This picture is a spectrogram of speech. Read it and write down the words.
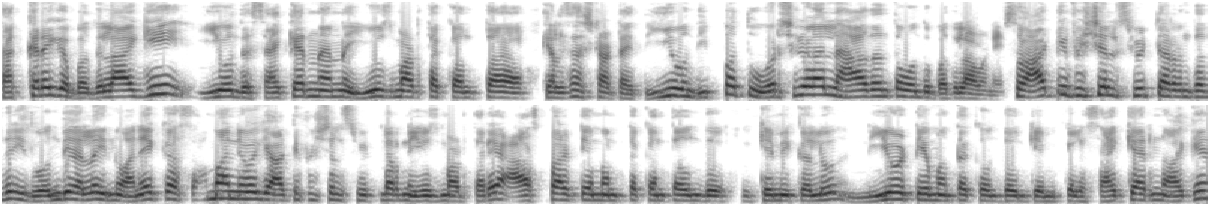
ಸಕ್ಕರೆಗೆ ಬದಲಾಗಿ ಈ ಒಂದು ಸ್ಯಾಕರ್ನ ಯೂಸ್ ಮಾಡ್ತಕ್ಕಂತ ಕೆಲಸ ಸ್ಟಾರ್ಟ್ ಆಯ್ತು. ಈ ಒಂದು ಇಪ್ಪತ್ತು ವರ್ಷಗಳಲ್ಲಿ ಆದಂತ ಒಂದು ಬದಲಾವಣೆ. ಸೊ ಆರ್ಟಿಫಿಷಿಯಲ್ ಸ್ವೀಟ್ನರ್ ಅಂತಂದ್ರೆ ಇದು ಒಂದೇ ಅಲ್ಲ, ಇನ್ನು ಅನೇಕ ಸಾಮಾನ್ಯವಾಗಿ ಆರ್ಟಿಫಿಷಿಯಲ್ ಸ್ವೀಟ್ನರ್ನ ಯೂಸ್ ಮಾಡ್ತಾರೆ. ಆಸ್ಪಾರ್ಟಿಯಂ ಅಂತಕ್ಕಂಥ ಒಂದು ಕೆಮಿಕಲ್ ನಿಯೋಟೇಮ್ ಅಂತಕ್ಕಂತ ಒಂದು ಕೆಮಿಕಲ್ ಸಾಕ್ಯಾರ್ನ ಹಾಗೆ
